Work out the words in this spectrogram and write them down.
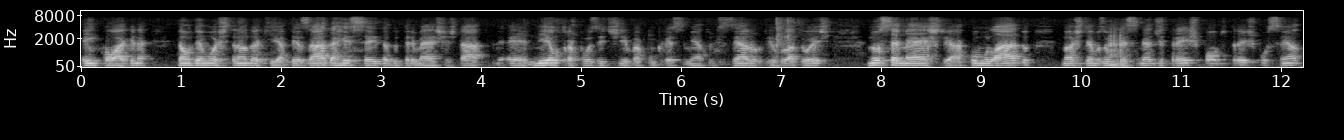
em Cogna. Então, demonstrando aqui, apesar da receita do trimestre estar é, neutra positiva, com crescimento de 0,2%, no semestre acumulado, nós temos um crescimento de 3,3%,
